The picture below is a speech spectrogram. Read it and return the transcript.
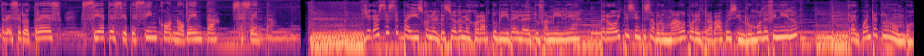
303-775-9060. Llegaste a este país con el deseo de mejorar tu vida y la de tu familia, pero hoy te sientes abrumado por el trabajo y sin rumbo definido. Reencuentra tu rumbo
